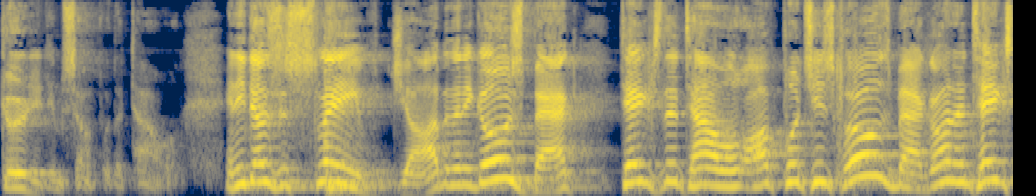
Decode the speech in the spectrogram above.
girded himself with a towel. And he does a slave job and then he goes back, takes the towel off, puts his clothes back on and takes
